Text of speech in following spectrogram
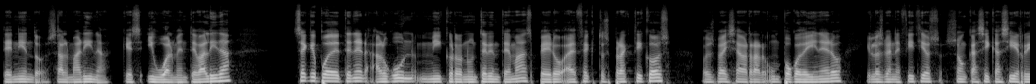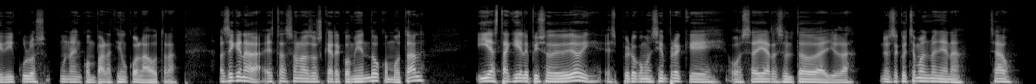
teniendo sal marina, que es igualmente válida. Sé que puede tener algún micronutriente más, pero a efectos prácticos os vais a ahorrar un poco de dinero y los beneficios son casi casi ridículos una en comparación con la otra. Así que nada, estas son las dos que recomiendo como tal. Y hasta aquí el episodio de hoy. Espero como siempre que os haya resultado de ayuda. Nos escuchamos mañana. Chao.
